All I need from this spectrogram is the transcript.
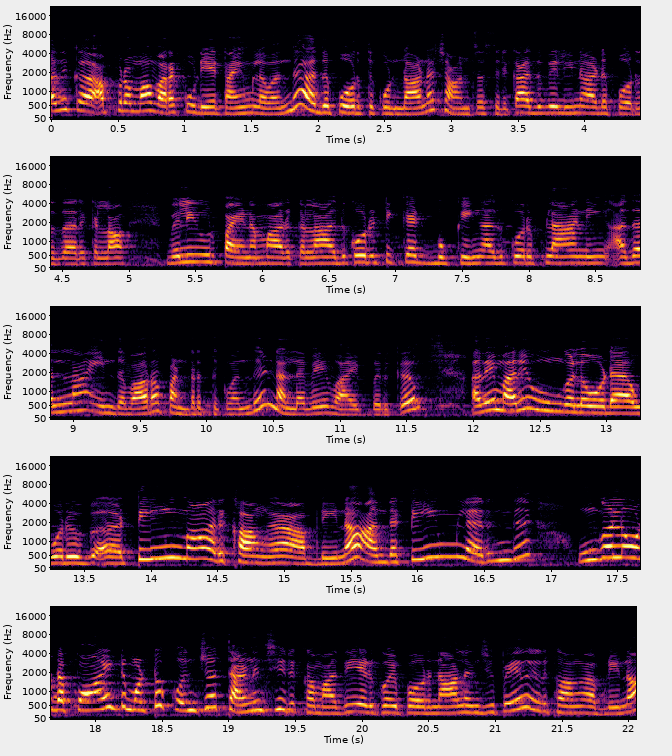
அதுக்கு அப்புறமா வரக்கூடிய டைமில் வந்து அது போகிறதுக்கு உண்டான சான்சஸ் இருக்குது அது வெளிநாடு போகிறதா இருக்கலாம் வெளியூர் பயணமாக இருக்கலாம் அதுக்கு ஒரு டிக்கெட் புக்கிங் அதுக்கு ஒரு பிளானிங் அதெல்லாம் இந்த வாரம் பண்ணுறதுக்கு வந்து நல்லாவே வாய்ப்பு இருக்குது அதே மாதிரி உங்களோட ஒரு டீமாக இருக்காங்க அப்படின்னா அந்த டீம்லேருந்து உங்களோட பாயிண்ட் மட்டும் கொஞ்சம் தனிச்சு இருக்க மாதிரியே இருக்கும். இப்போ ஒரு நாலஞ்சு பேர் இருக்காங்க அப்படின்னா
